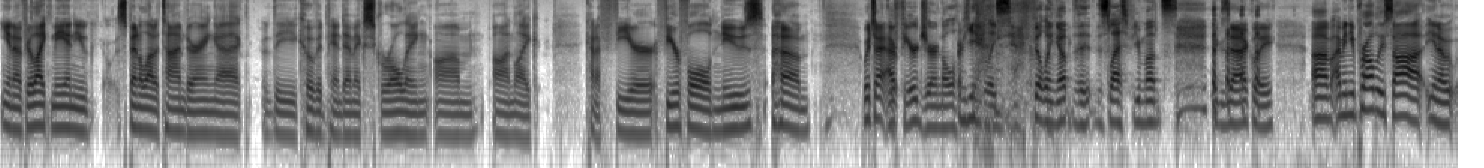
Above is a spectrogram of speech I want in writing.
you know, if you're like me and you spent a lot of time during uh, the COVID pandemic scrolling um, on like kind of fear fearful news. Um, which I, fear journal. Yeah, really exactly. filling up the, this last few months. exactly. Um, I mean, you probably saw, you know,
